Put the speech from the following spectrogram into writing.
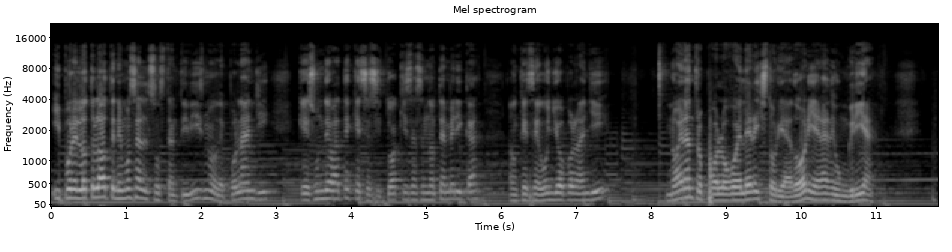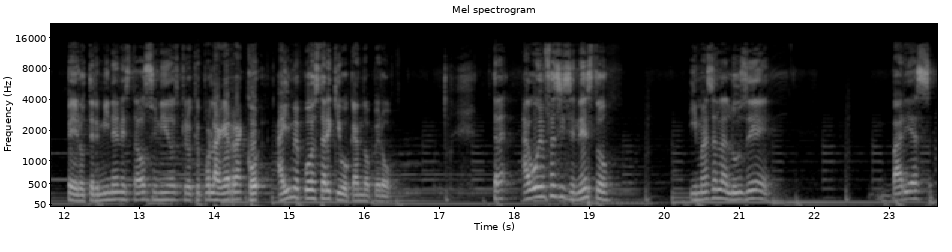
Y por el otro lado tenemos al sustantivismo de Polanyi, que es un debate que se sitúa quizás en Norteamérica, aunque según yo Polanyi no era antropólogo, él era historiador y era de Hungría. Pero termina en Estados Unidos, creo que por la guerra. Ahí me puedo estar equivocando, pero hago énfasis en esto. Y más a la luz de varias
